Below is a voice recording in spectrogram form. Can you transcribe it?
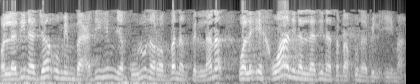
Walladzina ja'u min ba'dihim yaquluna rabbana ighfir lana wa li ikhwanina alladzina sabaquna bil iman.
